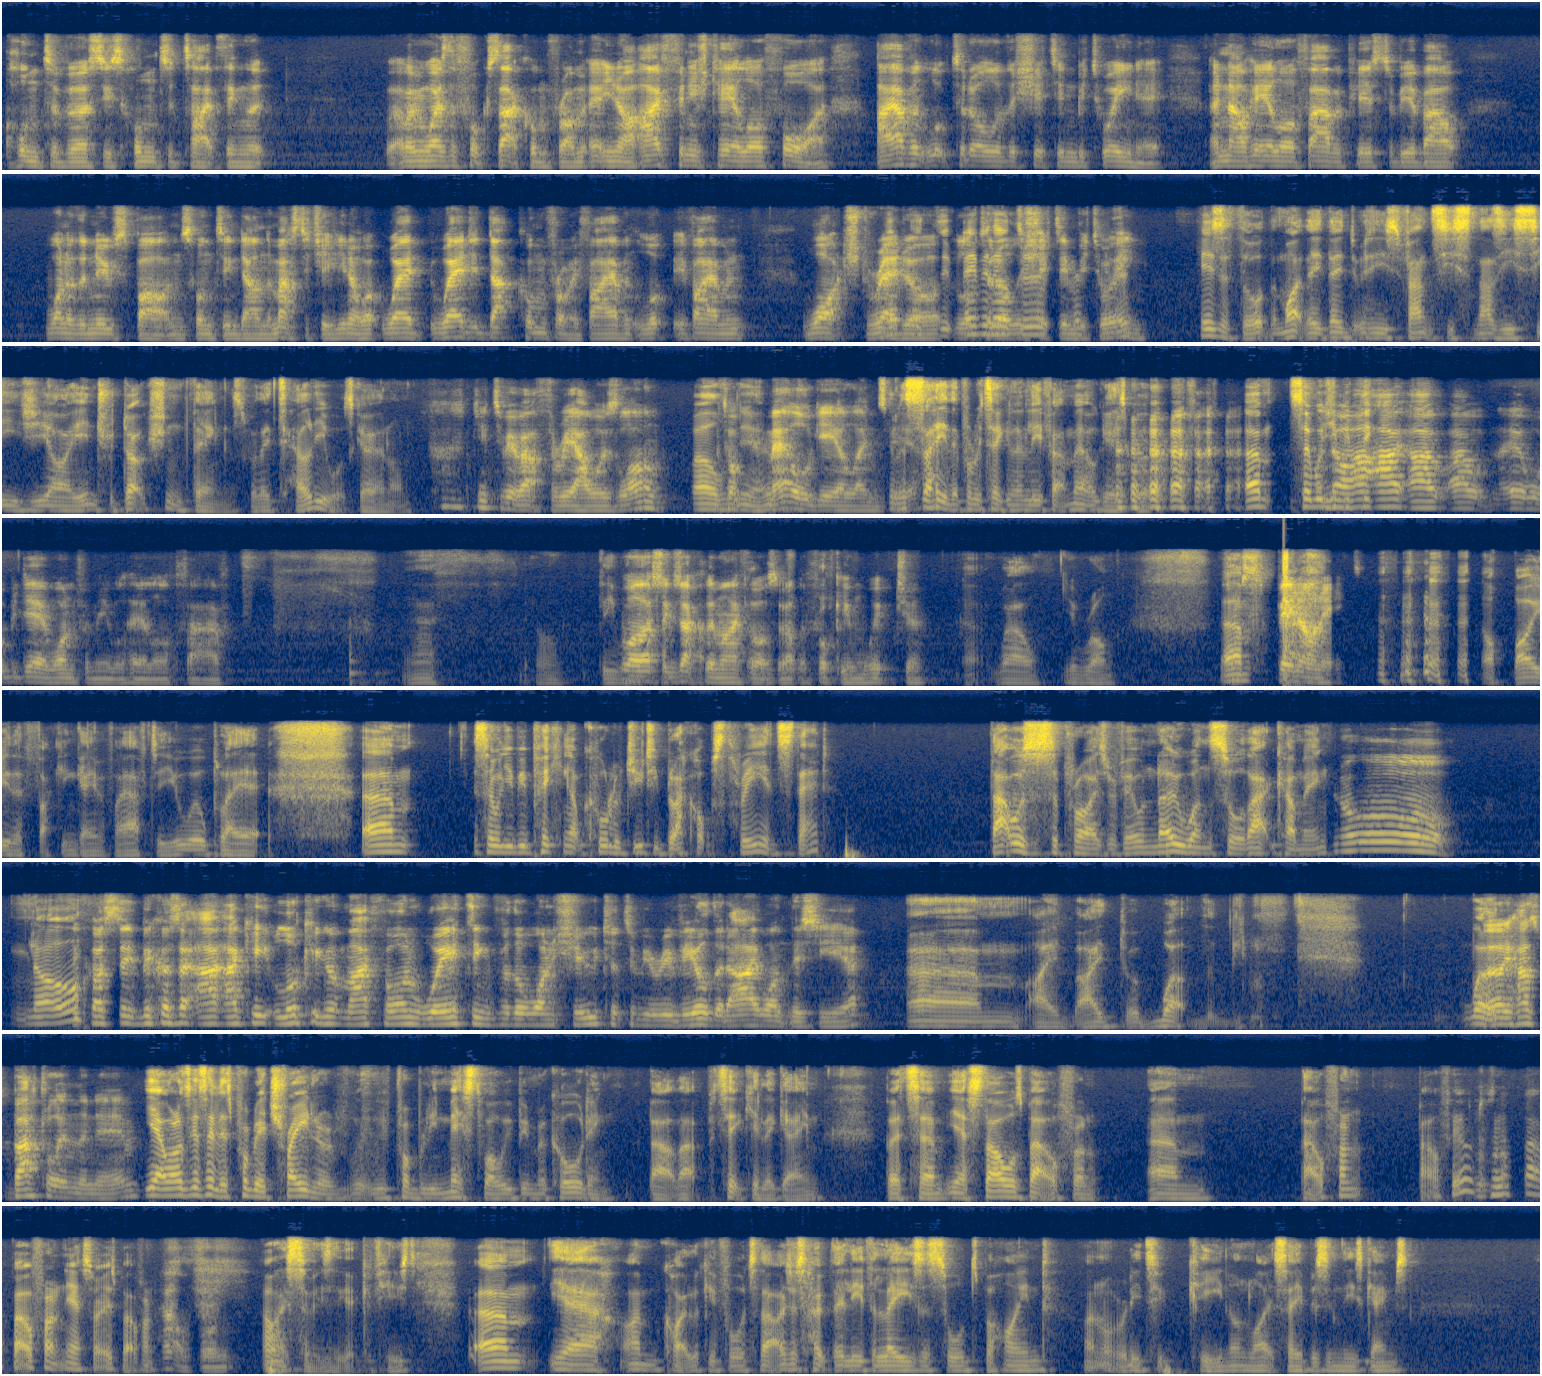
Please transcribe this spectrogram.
hunter versus hunter type thing that I mean where's the fuck's that come from? Uh, you know I finished Halo 4 I haven't looked at all of the shit in between it. And now Halo 5 appears to be about one of the new Spartans hunting down the Master Chief. You know what? Where where did that come from? If I haven't looked, if I haven't watched, read, Maybe or looked at all the shit it in between. here's a thought: they might they they do these fancy snazzy CGI introduction things where they tell you what's going on. It need to be about three hours long. Well, We're talking you know, Metal Gear I length. was going to say they're probably taking a leaf out of Metal Gear's book. um, so would you no, be? I, I, I, I, it will be day one for me with Halo Five. Well, well. that's exactly my thoughts about the fucking Witcher. Uh, well, you're wrong. Um, Spin on it. I'll buy you the fucking game if I have to. You will play it. Um, so will you be picking up Call of Duty Black Ops 3 instead? That was a surprise reveal. No one saw that coming. No, No. because it, because I, I keep looking at my phone, waiting for the one shooter to be revealed that I want this year. Um, I, I, well, Well, well, it has battle in the name. yeah. Well, I was gonna say there's probably a trailer we've probably missed while we've been recording about that particular game, but um, yeah, Star Wars Battlefront, um, Battlefront, Battlefield, Mhm. Battlefront. Yeah, sorry, it's Battlefront. Battlefront. Oh, it's so easy to get confused. Um, yeah, I'm quite looking forward to that. I just hope they leave the laser swords behind. I'm not really too keen on lightsabers in these games.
